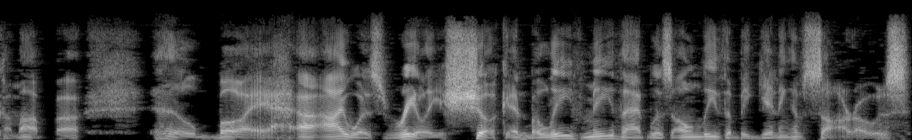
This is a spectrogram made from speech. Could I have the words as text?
come up. Uh, oh boy, I was really shook. And believe me, that was only the beginning of sorrows.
